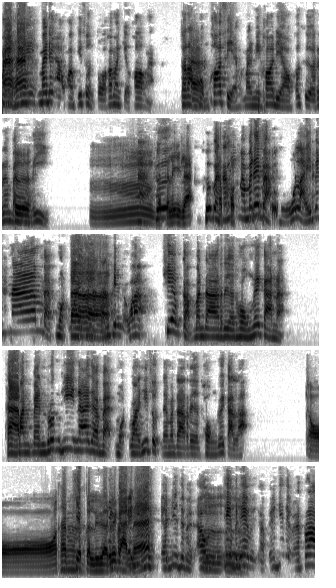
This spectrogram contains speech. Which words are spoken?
ม่อ่าฮะไม่ไม่ได้เอาความคิดส่วนตัวเข้ามาเกี่ยวข้องอะ สำหรับอ่าผมข้อเสียมันมีข้อเดียวก็คือเรื่องแบตคือเตอรี่อือะมคืแบอตเตอรี่อีกแล้ว คือแบตเตอครับผรี่มมันไม่ได้แบบโหไหลเป็นน้ำแบบหมดไปขนาดนั้นอ่าเพียงแต่ว่าเทียบกับบรรดาเรือธงด้วยกันอะครับมันเป็นรุ่นที่น่าจะแบตหมดไวที่สุดในบรรดาเรือธงด้วยกันละอ๋อ ถ้าเทียบกับเรือด้วยกันนะเอส ยี่สิบเอ็ดเอาอืมเทียบไปเทียบกับ S ยี่สิบเอ็ดรา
